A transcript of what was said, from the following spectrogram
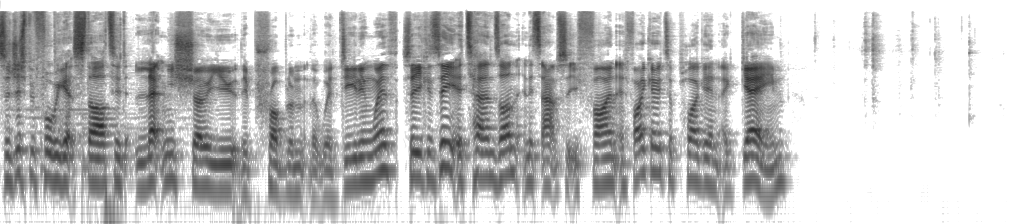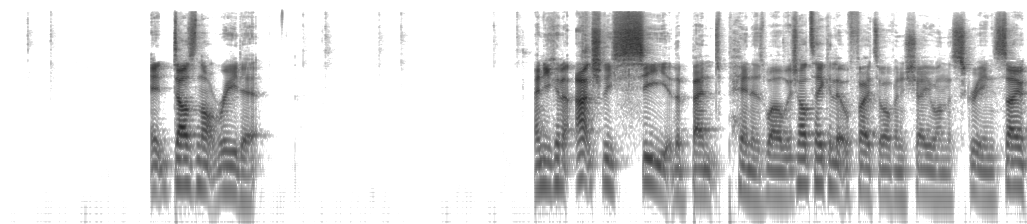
So just before we get started, let me show you the problem that we're dealing with. So you can see it turns on and it's absolutely fine. If I go to plug in a game, it does not read it. And you can actually see the bent pin as well, which I'll take a little photo of and show you on the screen. So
